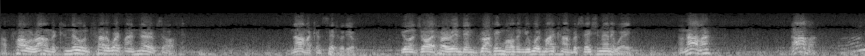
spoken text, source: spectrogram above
I'll prowl around in the canoe and try to work my nerves off. Nama can sit with you. You'll enjoy her Indian grunting more than you would my conversation anyway. Now, Nama. Nama. Huh?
